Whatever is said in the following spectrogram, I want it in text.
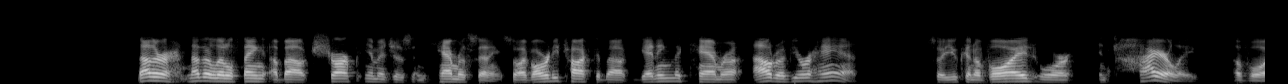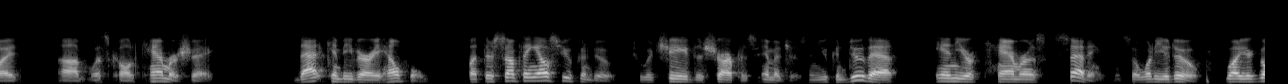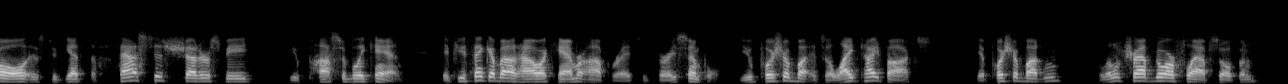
Another, another little thing about sharp images and camera settings. So I've already talked about getting the camera out of your hand so you can avoid or entirely avoid um, what's called camera shake. that can be very helpful. But there's something else you can do to achieve the sharpest images. And you can do that in your camera's settings. And so what do you do? Well, your goal is to get the fastest shutter speed you possibly can. If you think about how a camera operates, it's very simple. You push a button, it's a light tight box. You push a button, a little trap door flaps open.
